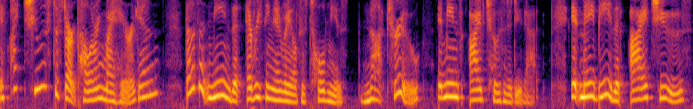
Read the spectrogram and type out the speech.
if I choose to start coloring my hair again, that doesn't mean that everything anybody else has told me is not true. It means I've chosen to do that. It may be that I choose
